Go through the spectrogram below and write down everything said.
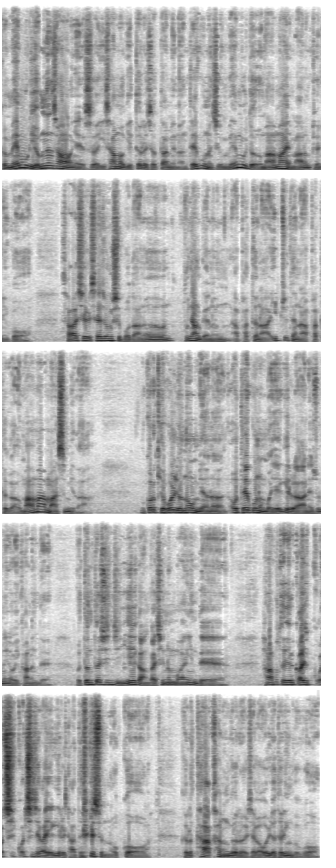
그 매물이 없는 상황에서 2, 3억이 떨어졌다면은 대구는 지금 매물도 어마어마하게 많은 편이고 사실 세종시보다는 분양되는 아파트나 입주되는 아파트가 어마어마하 많습니다. 뭐 그렇게 올려놓으면은 어 대구는 뭐 얘기를 안 해주네요 이렇게 하는데 어떤 뜻인지 이해가 안 가시는 모양인데 하나부터 열까지 꼬치 꼬치 제가 얘기를 다 드릴 수는 없고 그렇다 하는 거를 제가 올려드린 거고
